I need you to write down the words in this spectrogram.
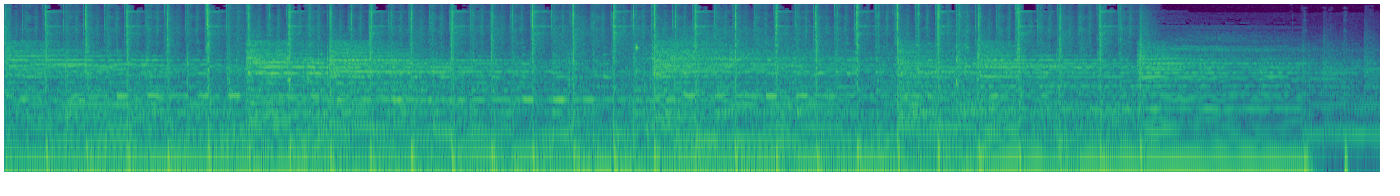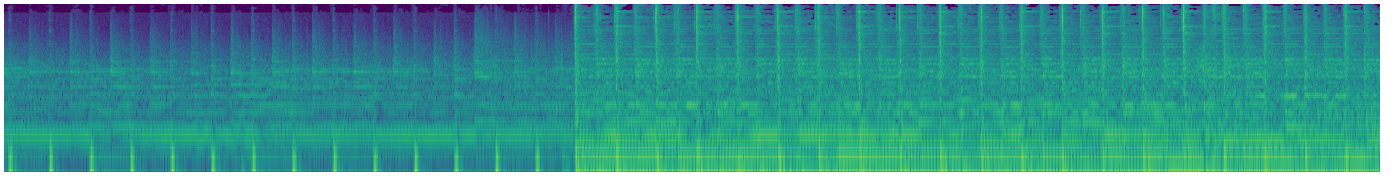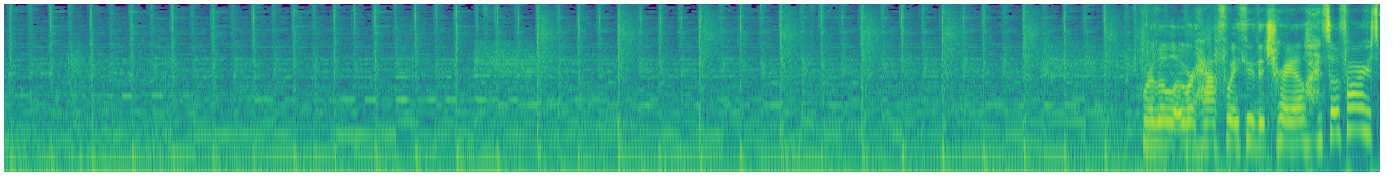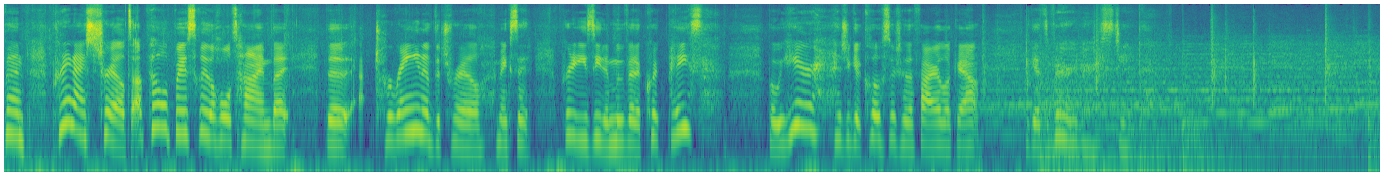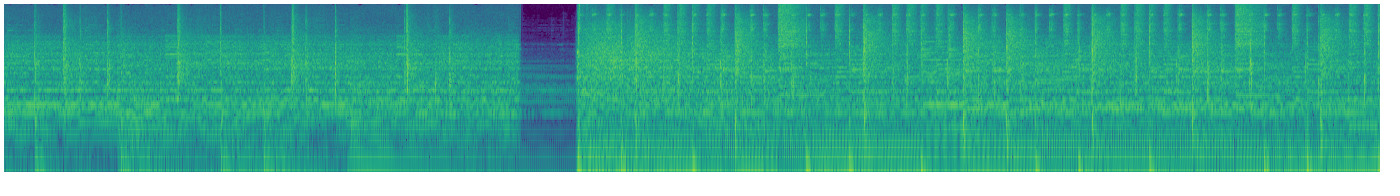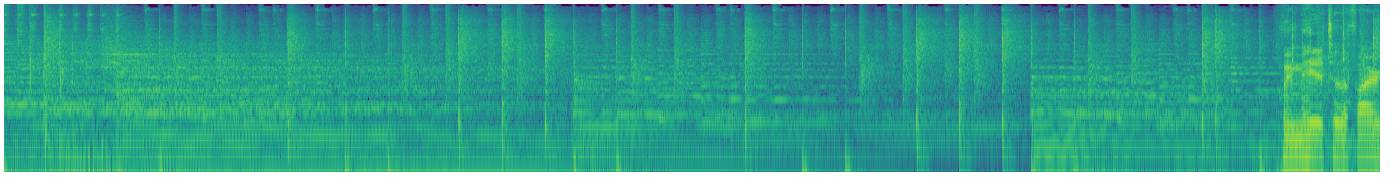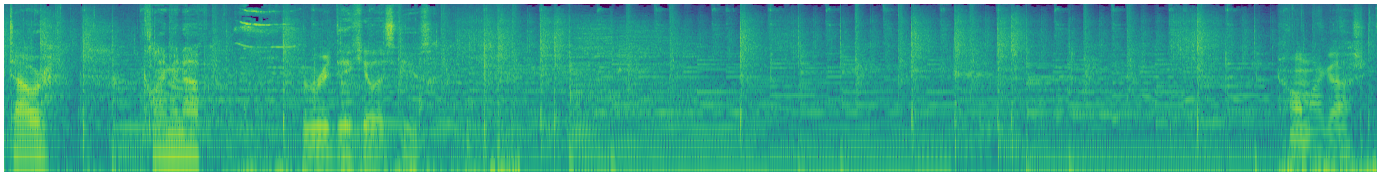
We're a little over halfway through the trail and so far it's been pretty nice trail. It's uphill basically the whole time but the terrain of the trail makes it pretty easy to move at a quick pace. But we hear as you get closer to the fire lookout, it gets very, very steep. We made it to the fire tower, climbing up, ridiculous views. Oh my gosh.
